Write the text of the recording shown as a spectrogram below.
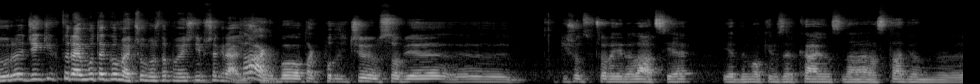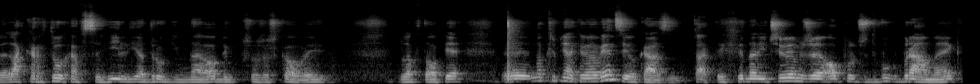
Który, dzięki któremu tego meczu, można powiedzieć, nie przegraliśmy. Tak, bo tak podliczyłem sobie, yy, pisząc wczoraj relację, jednym okiem zerkając na stadion yy, La Cartuja w Sewilli, a drugim na obiekt przerzeszkowej w laptopie. Yy, no Krypniak miał więcej okazji. Tak. Tych naliczyłem, że oprócz dwóch bramek,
